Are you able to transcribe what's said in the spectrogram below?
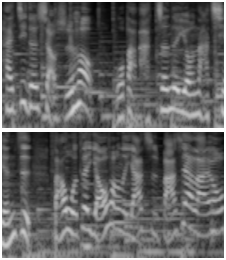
还记得小时候，我爸爸真的有拿钳子把我在摇晃的牙齿拔下来哦。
